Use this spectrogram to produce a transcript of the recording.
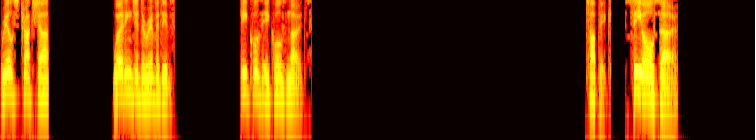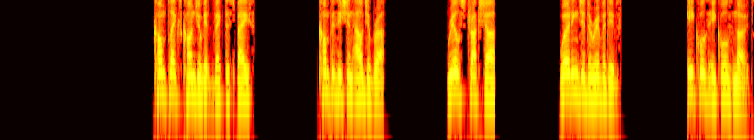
Real structure Wirtinger derivatives Notes Topic. See also Complex conjugate vector space Composition algebra Real structure Wirtinger derivatives equals equals Notes.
